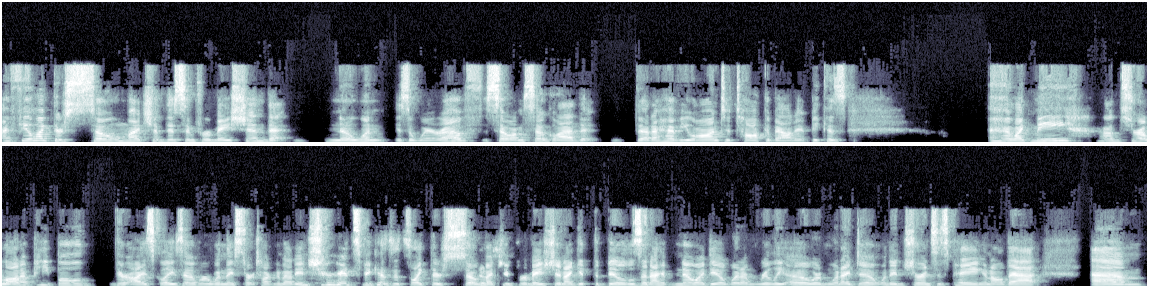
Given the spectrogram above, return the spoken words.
I feel like there's so much of this information that no one is aware of so i'm so glad that that i have you on to talk about it because like me, I'm sure a lot of people their eyes glaze over when they start talking about insurance because it's like there's so yes. much information. I get the bills and I have no idea what I'm really owe and what I don't, what insurance is paying and all that. Um,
